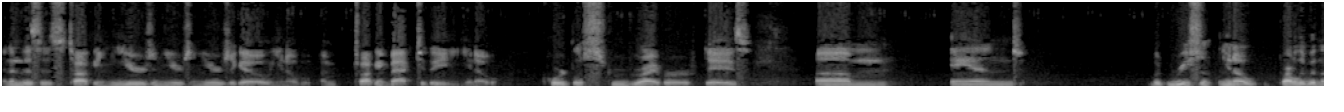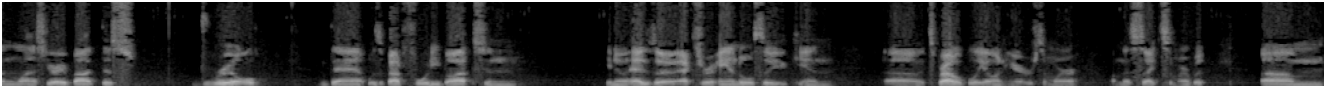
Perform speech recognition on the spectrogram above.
And then this is talking years and years and years ago. You know, I'm talking back to the, you know, cordless screwdriver days. Um, and, but recent, you know, probably within the last year, I bought this drill that was about 40 bucks and, you know, has an extra handle so you can, uh, it's probably on here somewhere on this site somewhere, but um,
